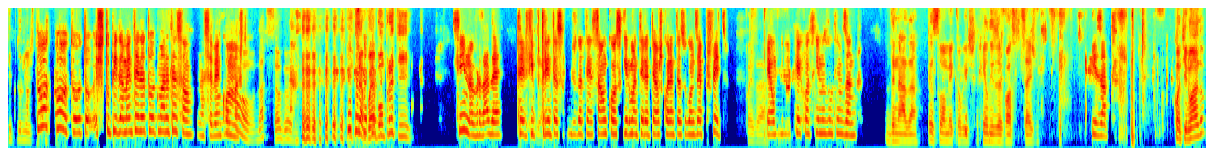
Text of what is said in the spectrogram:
tipo dormiste? Estou, estou, estou. Estupidamente ainda estou a tomar atenção. Não sei bem como, mas Oh, that's so good. Isso é bom para ti. sim, na verdade é. Ter tipo Yeah. 30 segundos de atenção, conseguir manter até aos 40 segundos é perfeito. Pois é. É o melhor que eu consegui nos últimos anos. De nada. Eu sou a Make-A-Wish. Realizo os vossos desejos. Exato. Continuando,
